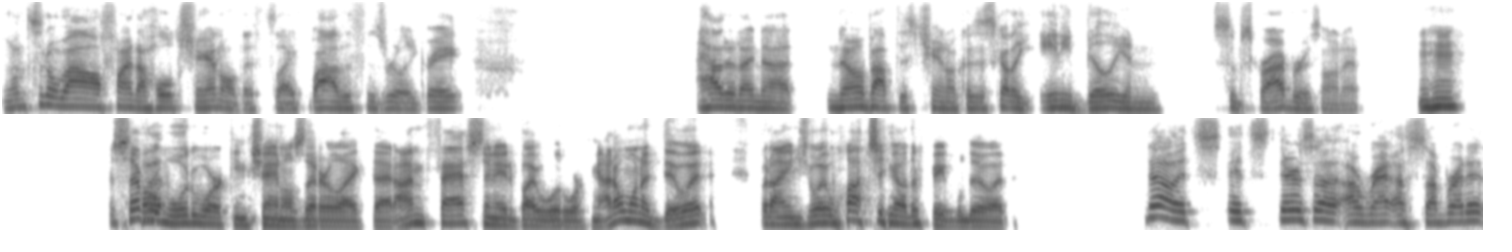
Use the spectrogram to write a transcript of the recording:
Once in a while, I'll find a whole channel that's like, wow, this is really great. How did I not know about this channel? Because it's got like 80 billion subscribers on it. Mm-hmm. There's several But- woodworking channels that are like that. I'm fascinated by woodworking. I don't want to do it, but I enjoy watching other people do it. No, it's it's there's a a, a subreddit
